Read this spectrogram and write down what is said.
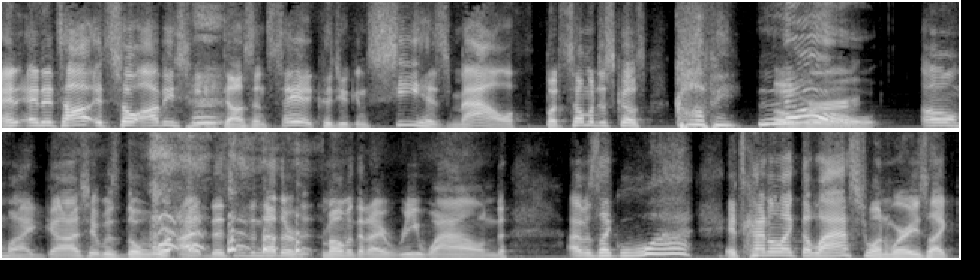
And, and it's it's so obvious he doesn't say it because you can see his mouth, but someone just goes coffee over. No. Oh my gosh, it was the worst. This is another moment that I rewound. I was like, "What?" It's kind of like the last one where he's like,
